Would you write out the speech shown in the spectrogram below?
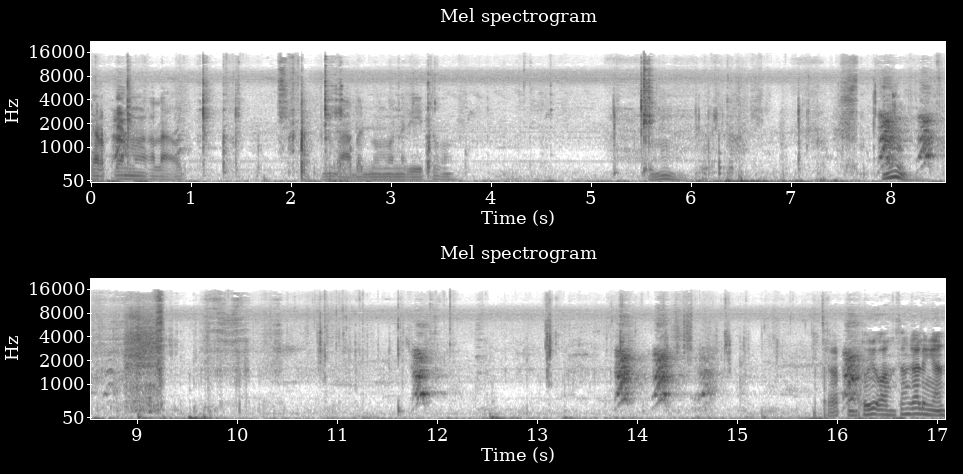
Sarap yan mga kalaot. Ang babad mo muna dito. Mm. Mm. Sarap ng tuyo ah. Saan galing yan?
